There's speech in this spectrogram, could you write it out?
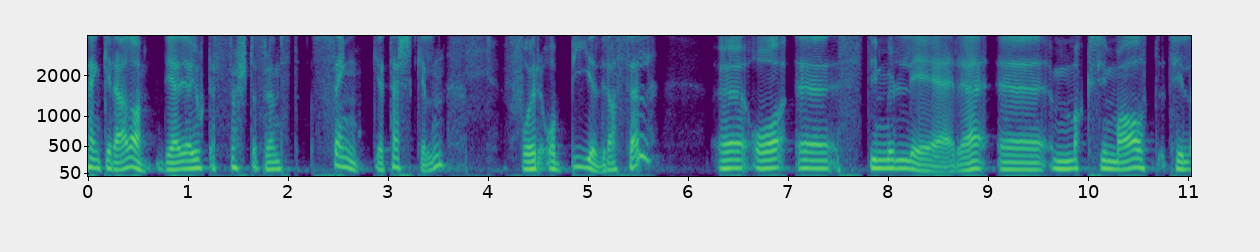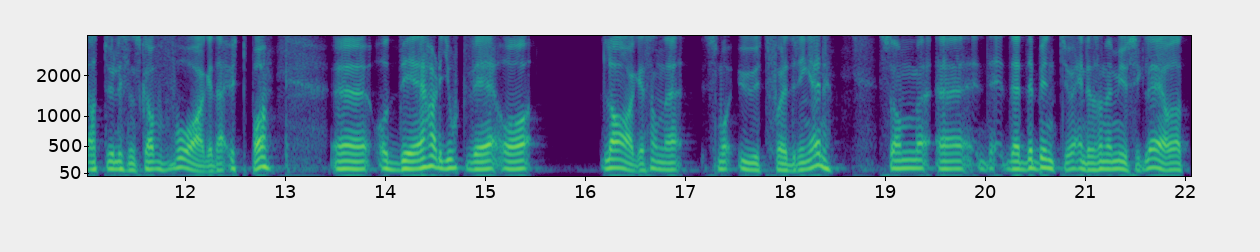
tenker jeg. da. Det de har gjort, er først og fremst senke terskelen for å bidra selv. Eh, og eh, stimulere eh, maksimalt til at du liksom skal våge deg utpå. Og det har de gjort ved å lage sånne små utfordringer som det, det begynte jo egentlig som en musical, er jo at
